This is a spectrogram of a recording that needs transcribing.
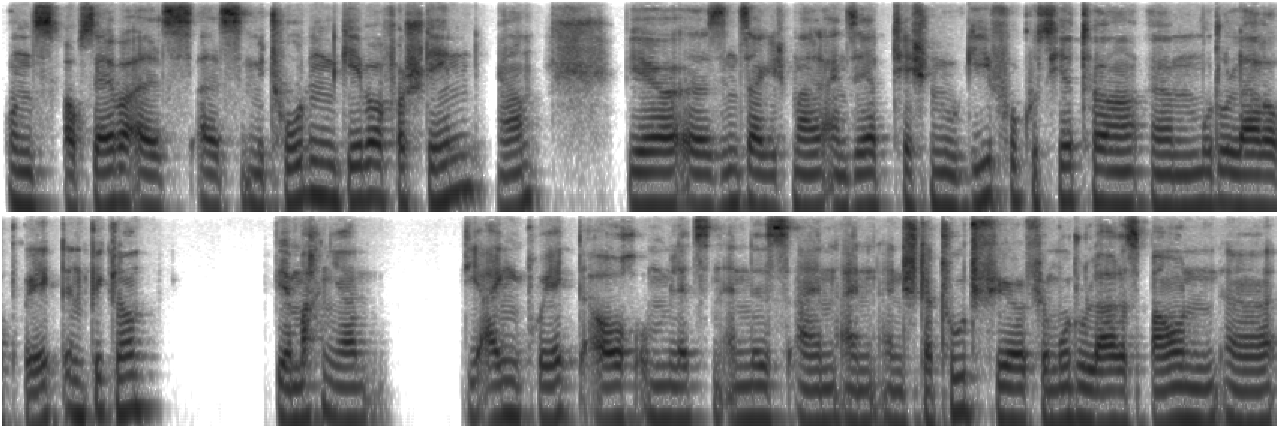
uns auch selber als, als Methodengeber verstehen. Ja. Wir äh, sind, sage ich mal, ein sehr technologiefokussierter ähm, modularer Projektentwickler. Wir machen ja die eigenen Projekte auch, um letzten Endes ein, ein, ein Statut für, für modulares Bauen äh,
